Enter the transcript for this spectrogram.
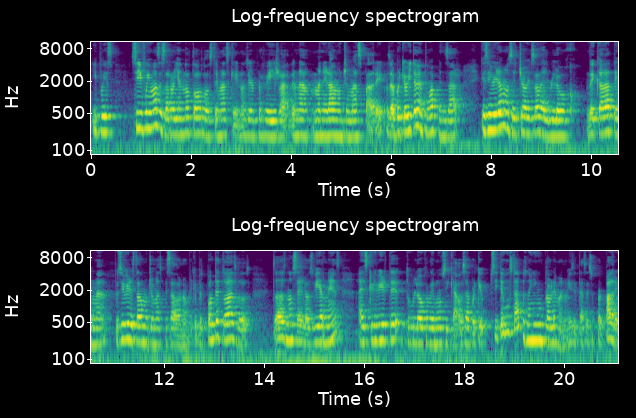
y pues sí, fuimos desarrollando todos los temas que nos dio el profe Isra de una manera mucho más padre. O sea, porque ahorita me pongo a pensar que si hubiéramos hecho eso del blog de cada tema, pues sí hubiera estado mucho más pesado, ¿no? Porque pues ponte todas los, todos, no sé, los viernes a escribirte tu blog de música, o sea, porque si te gusta, pues no hay ningún problema, ¿no? Y se te hace súper padre,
